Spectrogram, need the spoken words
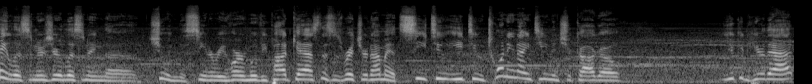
Hey, listeners, you're listening to Chewing the Scenery Horror Movie Podcast. This is Richard. I'm at C2E2 2019 in Chicago. You can hear that.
